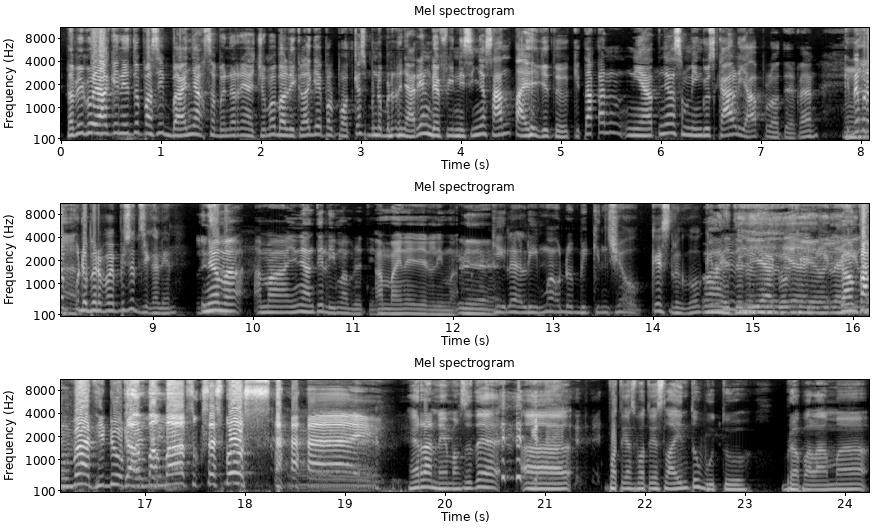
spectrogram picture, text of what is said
Tapi gue yakin itu pasti banyak sebenarnya. Cuma balik lagi Apple Podcast bener-bener nyari yang definisinya santai gitu. Kita kan niatnya seminggu sekali upload ya kan. kita berapa, udah berapa episode sih kalian Ini sama sama ini nanti 5 berarti. Sama ini jadi 5. Iya. gila lima udah bikin showcase loh gokil Wah itu dia Iya, gokil. gila, Gampang gila. banget hidup. Gampang banget sukses, Bos. Heran ya maksudnya eh, podcast-podcast lain tuh butuh berapa lama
